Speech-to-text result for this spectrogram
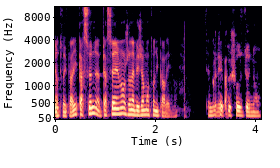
chose. entendu parler. Personne, personnellement, j'en avais jamais entendu parler. Ça me dit quelque pas. chose de nom.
